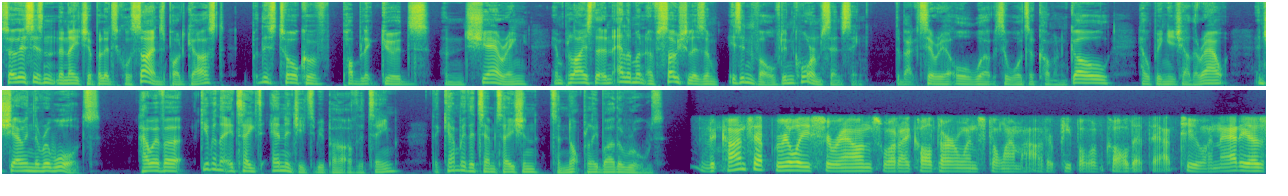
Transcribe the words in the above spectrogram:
So, this isn't the Nature Political Science podcast, but this talk of public goods and sharing implies that an element of socialism is involved in quorum sensing. The bacteria all work towards a common goal, helping each other out, and sharing the rewards. However, given that it takes energy to be part of the team, there can be the temptation to not play by the rules the concept really surrounds what I call Darwin's dilemma. Other people have called it that too, and that is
